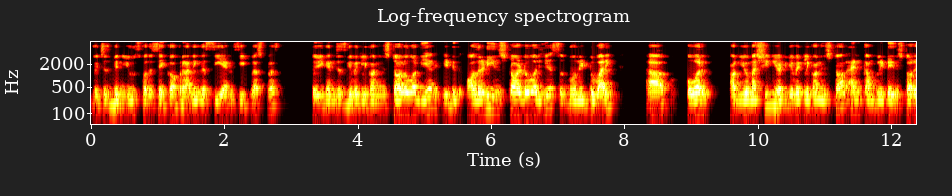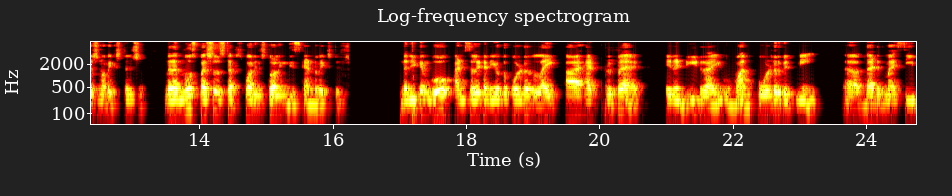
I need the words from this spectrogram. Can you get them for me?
which has been used for the sake of running the C and C++. So you can just give a click on install over here. It is already installed over here, so no need to worry. Uh, over on your machine, you have to give a click on install and complete the installation of extension. There are no special steps for installing this kind of extension. Then you can go and select any of the folder like I had prepared in a D drive one folder with me uh, that is my C++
